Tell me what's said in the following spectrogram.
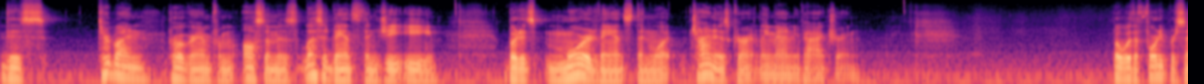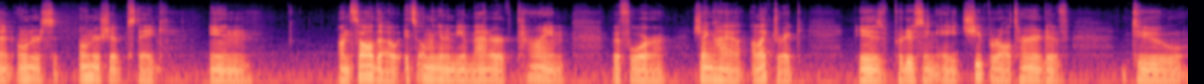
this turbine program from Alstom is less advanced than GE, but it's more advanced than what China is currently manufacturing. But with a 40% ownership stake in Ansaldo, it's only going to be a matter of time before Shanghai Electric is producing a cheaper alternative to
